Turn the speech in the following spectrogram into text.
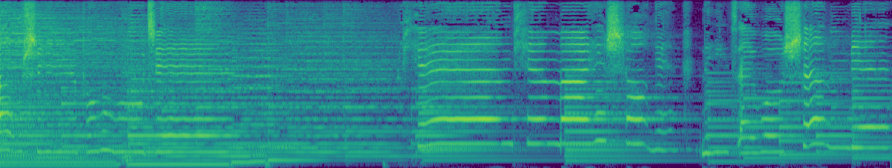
消失不见。偏偏那一少年，你在我身边，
